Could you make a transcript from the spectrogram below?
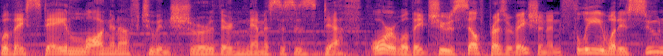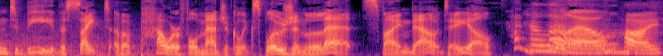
Will they stay long enough to ensure their nemesis's death? Or will they choose self preservation and flee what is soon to be the site of a powerful magical explosion? Let's find out, hey y'all. Hello. Hi.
